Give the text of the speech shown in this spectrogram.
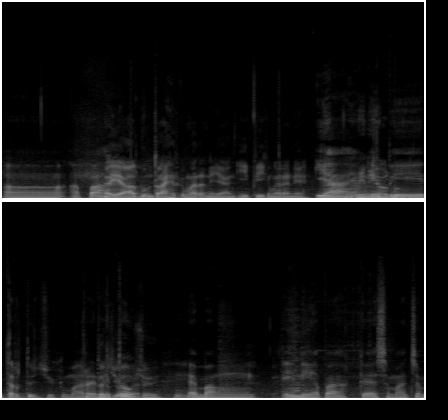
eh, apa Oh iya album terakhir kemarin ya, yang EP kemarin ya. ya yang Mini EP album. tertuju kemarin Tertuju itu kemarin. Hmm. emang ini apa kayak semacam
